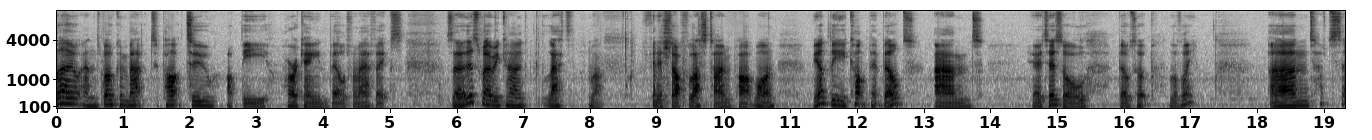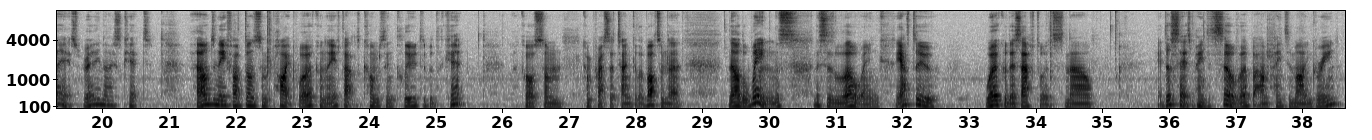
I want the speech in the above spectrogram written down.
Hello and welcome back to part 2 of the Hurricane build from Airfix. So this is where we kind of let, well, finished off last time part 1. We had the cockpit built and here it is all built up lovely. And I have to say it's really nice kit. Underneath I've done some pipe work underneath that comes included with the kit. Of course some compressor tank at the bottom there. Now the wings, this is low wing, you have to work with this afterwards. Now, it does say it's painted silver, but I'm painting mine green.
